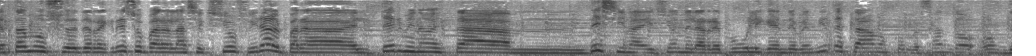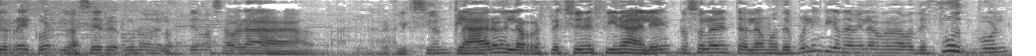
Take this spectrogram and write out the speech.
Ya estamos eh, de regreso para la sección final, para el término de esta mm, décima edición de la República Independiente. Estábamos conversando off the record y va a ser uno de los temas ahora. La reflexión. Claro, en las reflexiones finales. No solamente hablamos de política, también hablamos de fútbol.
